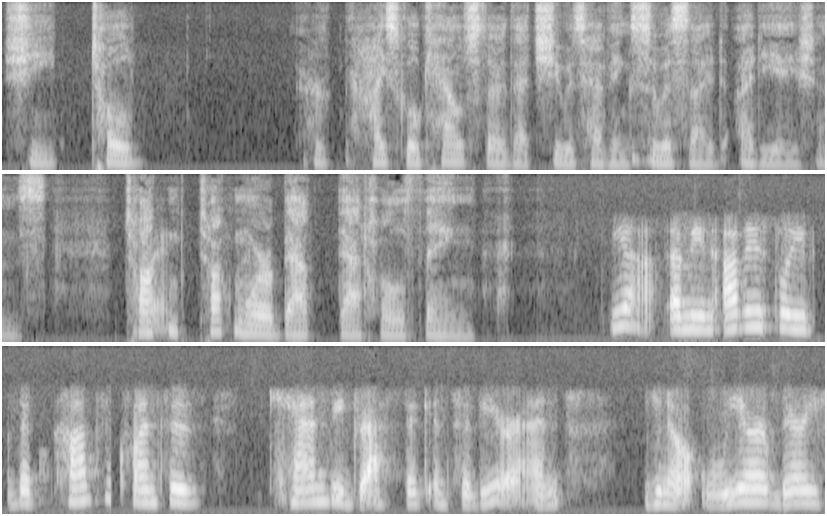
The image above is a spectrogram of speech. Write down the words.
she told her high school counselor that she was having mm-hmm. suicide ideations. Talk right. talk more right. about that whole thing. Yeah, I mean, obviously the consequences can be drastic and severe, and you know we are very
